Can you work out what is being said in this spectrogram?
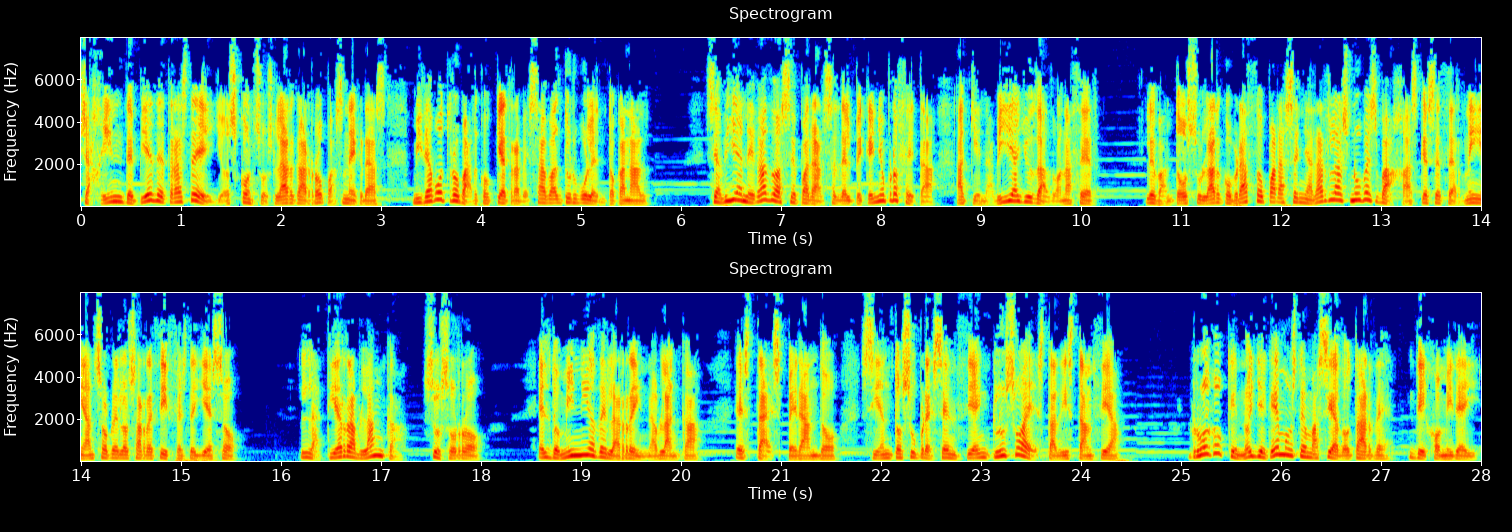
Shahin, de pie detrás de ellos, con sus largas ropas negras, miraba otro barco que atravesaba el turbulento canal. Se había negado a separarse del pequeño profeta, a quien había ayudado a nacer. Levantó su largo brazo para señalar las nubes bajas que se cernían sobre los arrecifes de yeso. La tierra blanca, susurró. El dominio de la reina blanca. Está esperando. Siento su presencia incluso a esta distancia. Ruego que no lleguemos demasiado tarde, dijo Mirei.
